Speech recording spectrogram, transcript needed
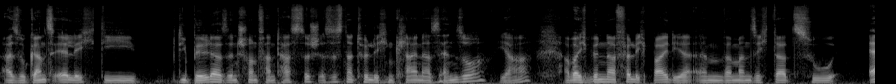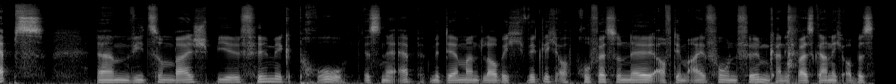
also ganz ehrlich, die die Bilder sind schon fantastisch. Es ist natürlich ein kleiner Sensor, ja, aber ich bin da völlig bei dir. Ähm, wenn man sich dazu Apps ähm, wie zum Beispiel Filmic Pro ist eine App, mit der man, glaube ich, wirklich auch professionell auf dem iPhone filmen kann. Ich weiß gar nicht, ob es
